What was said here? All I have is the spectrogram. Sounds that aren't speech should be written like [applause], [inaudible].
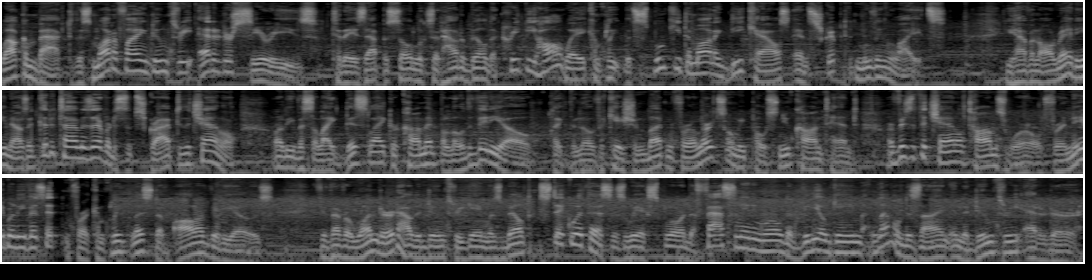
Welcome back to this Modifying Doom 3 editor series. Today's episode looks at how to build a creepy hallway complete with spooky demonic decals and scripted moving lights. If you haven't already, now's as good a time as ever to subscribe to the channel, or leave us a like, dislike, or comment below the video. Click the notification button for alerts when we post new content, or visit the channel Tom's World for a neighborly visit and for a complete list of all our videos. If you've ever wondered how the Doom 3 game was built, stick with us as we explore the fascinating world of video game level design in the Doom 3 editor.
